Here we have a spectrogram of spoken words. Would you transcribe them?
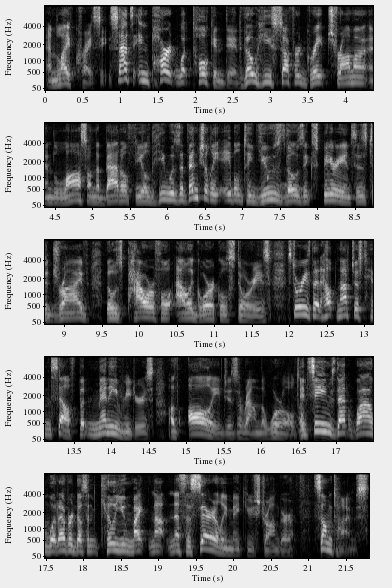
and life crises. That's in part what Tolkien did. Though he suffered great trauma and loss on the battlefield, he was eventually able to use those experiences to drive those powerful allegorical stories. Stories that help not just himself, but many readers of all ages around the world. It seems that while whatever doesn't kill you might not necessarily make you stronger, sometimes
